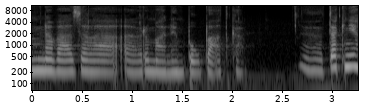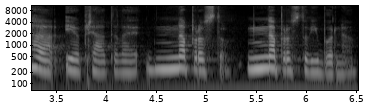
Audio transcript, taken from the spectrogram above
navázala eh, románem Poupátka. Eh, ta kniha je, přátelé, naprosto, naprosto výborná.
